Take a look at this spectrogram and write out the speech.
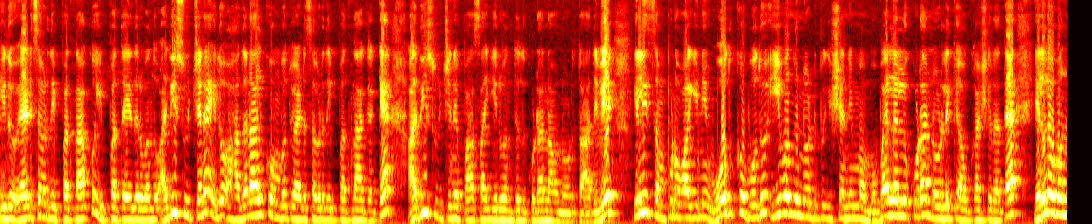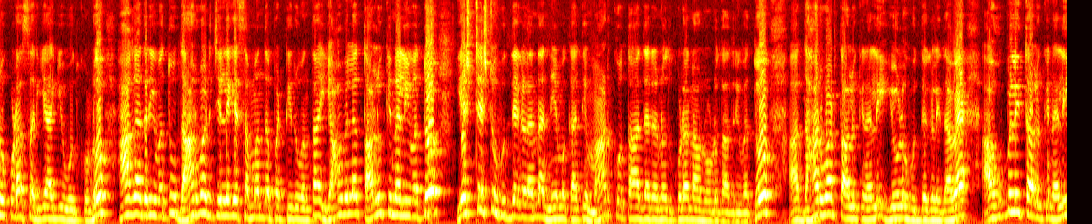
ಇದು ಎರಡ್ ಸಾವಿರದ ಇಪ್ಪತ್ನಾಲ್ಕು, ಇಪ್ಪತ್ತೈದರ ಒಂದು ಅಧಿಸೂಚನೆ, ಇದು ಹದಿನಾಲ್ಕು, ಒಂಬತ್ತು, ಎರಡ್ ಸಾವಿರದ ಇಪ್ಪತ್ನಾಲ್ಕಕ್ಕೆ ಅಧಿಸೂಚನೆ ಪಾಸ್ ಆಗಿರುವಂತದ್ದು ಕೂಡ ನಾವು ನೋಡ್ತಾ ಇದೀವಿ. ಇಲ್ಲಿ ಸಂಪೂರ್ಣವಾಗಿ ನೀವು ಓದ್ಕೋಬಹುದು ಈ ಒಂದು ನೋಟಿಫಿಕೇಶನ್ ನಿಮ್ಮ ಮೊಬೈಲ್ ಅಲ್ಲೂ ಕೂಡ ನೋಡ್ಲಿಕ್ಕೆ ಅವಕಾಶ ಇರುತ್ತೆ. ಎಲ್ಲವನ್ನು ಕೂಡ ಸರಿಯಾಗಿ ಓದ್ಕೊಂಡು, ಹಾಗಾದ್ರೆ ಇವತ್ತು ಧಾರವಾಡ ಜಿಲ್ಲೆಗೆ ಸಂಬಂಧಪಟ್ಟಿರುವಂತಹ ಯಾವೆಲ್ಲ ತಾಲೂಕಿನಲ್ಲಿ ಇವತ್ತು ಎಷ್ಟೆಷ್ಟು ಹುದ್ದೆಗಳನ್ನ ನೇಮಕಾತಿ ಮಾಡ್ಕೋತಾ ಇದ್ದಾರೆ ಅನ್ನೋದು ಕೂಡ ನಾವು ನೋಡೋದಾದ್ರೆ ಇವತ್ತು, ಆ, ಧಾರವಾಡ ತಾಲೂಕಿನಲ್ಲಿ ಏಳು ಹುದ್ದೆಗಳಿದಾವೆ ಆ ಹುಬ್ಬಳ್ಳಿ ತಾಲೂಕಿನಲ್ಲಿ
